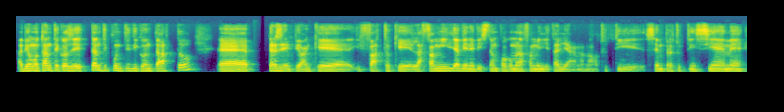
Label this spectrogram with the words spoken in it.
Abbiamo tante cose, tanti punti di contatto, eh, per esempio anche il fatto che la famiglia viene vista un po' come la famiglia italiana, no? tutti, sempre tutti insieme,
